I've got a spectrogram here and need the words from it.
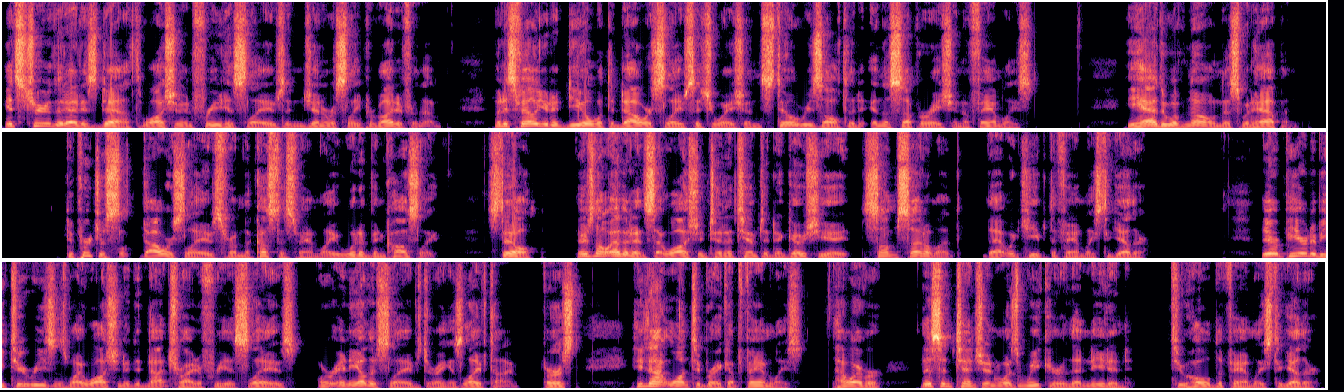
It's true that at his death, Washington freed his slaves and generously provided for them, but his failure to deal with the dower slave situation still resulted in the separation of families. He had to have known this would happen. To purchase dower slaves from the Custis family would have been costly. Still, there's no evidence that Washington attempted to negotiate some settlement that would keep the families together. There appear to be two reasons why Washington did not try to free his slaves, or any other slaves, during his lifetime. First, he did not want to break up families. However, this intention was weaker than needed to hold the families together.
